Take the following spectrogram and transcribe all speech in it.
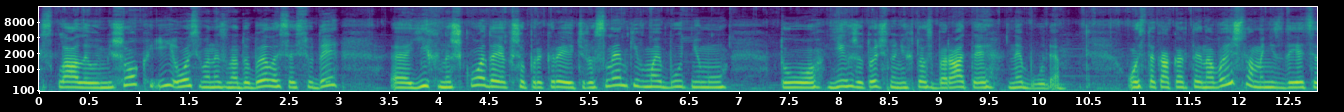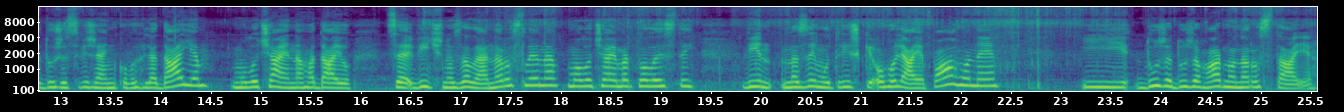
склали у мішок, і ось вони знадобилися сюди. Е, Їх не шкода, якщо прикриють рослинки в майбутньому, то їх вже точно ніхто збирати не буде. Ось така картина вийшла. Мені здається, дуже свіженько виглядає. Молочай, нагадаю, це вічно зелена рослина, молочай мертолистий. Він на зиму трішки оголяє пагони і дуже-дуже гарно наростає.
